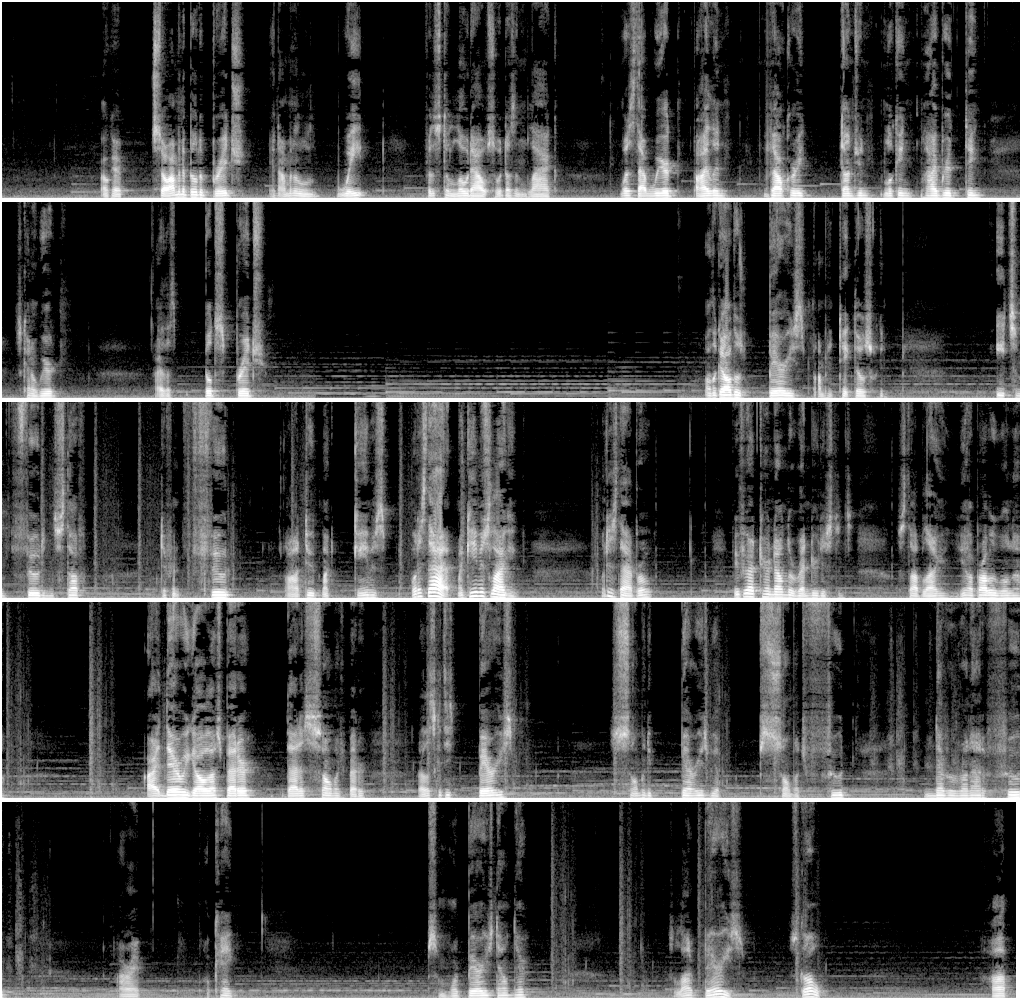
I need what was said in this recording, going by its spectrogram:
Okay, so I'm gonna build a bridge, and I'm gonna wait for this to load out so it doesn't lag. What is that weird island Valkyrie dungeon looking hybrid thing. It's kind of weird. Alright, let's build this bridge. Oh, look at all those berries. I'm gonna take those so we can eat some food and stuff. Different food. Aw, oh, dude, my game is... What is that? My game is lagging. What is that, bro? Maybe if I turn down the render distance, stop lagging. Yeah, I probably will now. Alright, there we go. That's better. That is so much better. Alright, let's get these berries. So many berries. We have so much food. Never run out of food. Alright. Okay. Some more berries down there. There's a lot of berries. Let's go. Up.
